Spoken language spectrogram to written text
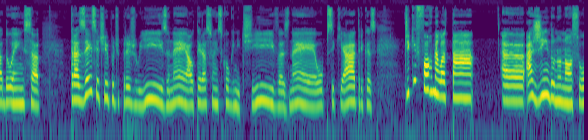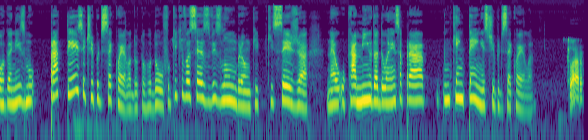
a doença trazer esse tipo de prejuízo, né? Alterações cognitivas, né? Ou psiquiátricas, de que forma ela está uh, ah, agindo no nosso organismo para ter esse tipo de sequela, doutor Rodolfo, o que, que vocês vislumbram que, que seja né, o caminho da doença para em quem tem esse tipo de sequela? Claro.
